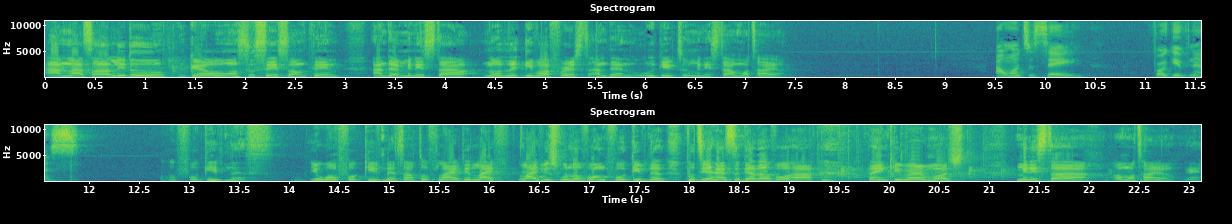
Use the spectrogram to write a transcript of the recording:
And that's our little girl wants to say something, and then Minister, no, let, give her first, and then we'll give to Minister Motaya. I want to say forgiveness. Oh, forgiveness. You want forgiveness out of life. The life, life is full of unforgiveness. Put your hands together for her. Thank you very much. Minister Omotayo. Okay.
